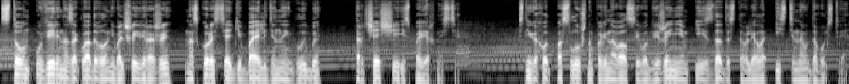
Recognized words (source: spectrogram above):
Стоун уверенно закладывал небольшие виражи, на скорости огибая ледяные глыбы торчащие из поверхности. Снегоход послушно повиновался его движениям, и езда доставляла истинное удовольствие.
